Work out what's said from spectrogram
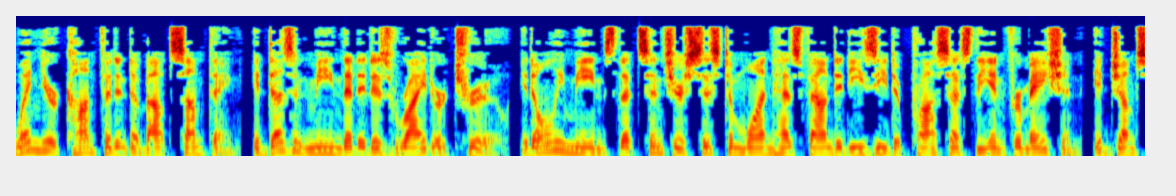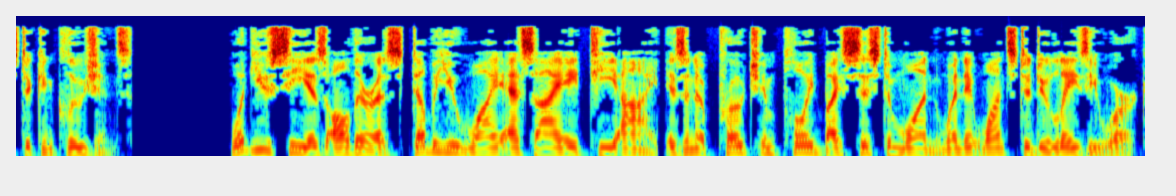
When you're confident about something, it doesn't mean that it is right or true, it only means that since your System 1 has found it easy to process the information, it jumps to conclusions. What you see as all there is WYSIATI is an approach employed by System 1 when it wants to do lazy work.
